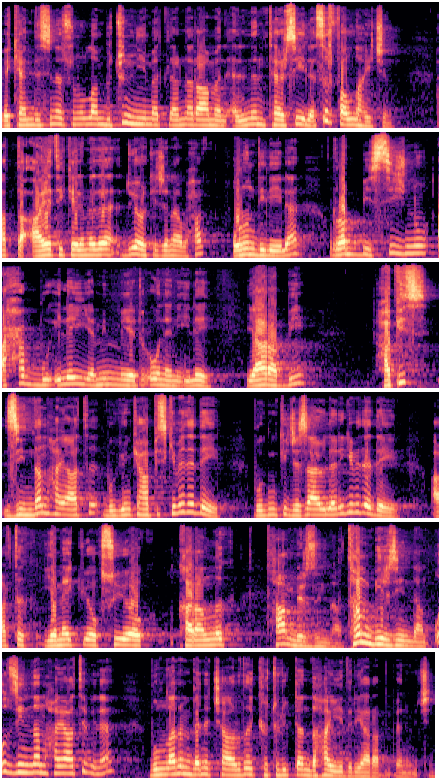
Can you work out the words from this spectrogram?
ve kendisine sunulan bütün nimetlerine rağmen elinin tersiyle sırf Allah için. Hatta ayet-i kerimede diyor ki Cenab-ı Hak onun diliyle Rabbi sicnu ahabbu ileyye mimme yed'uneni ileyh. Ya Rabbi hapis, zindan hayatı bugünkü hapis gibi de değil. Bugünkü cezaevleri gibi de değil. Artık yemek yok, su yok, karanlık. Tam bir zindan. Tam bir zindan. O zindan hayatı bile bunların beni çağırdığı kötülükten daha iyidir ya Rabbi benim için.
